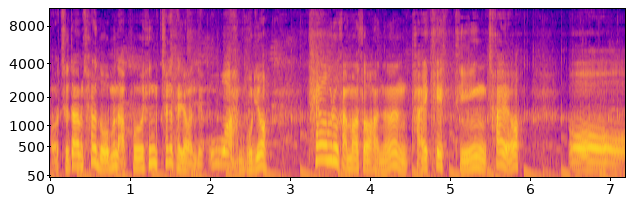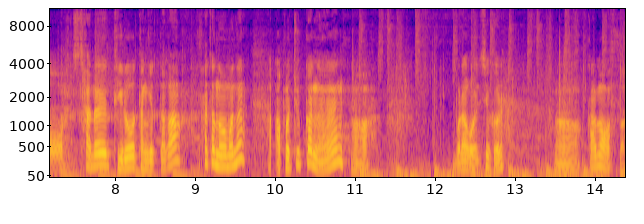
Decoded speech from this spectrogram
어, 그 다음 차로 놓으면 앞으로 힘차게 달려간대요 우와 무려 태엽으로 감아서 하는 다이캐스팅 차예요 어, 차를 뒤로 당겼다가 살짝 놓으면은 앞으로 쭉 가는 어, 뭐라고 하지 그걸? 어, 까먹었어.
